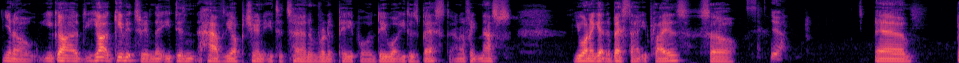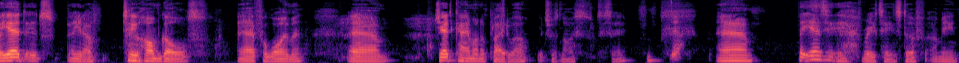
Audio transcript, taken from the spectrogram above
you know you got you got to give it to him that he didn't have the opportunity to turn and run at people and do what he does best. And I think that's you want to get the best out of your players. So Yeah. um, but yeah, it's you know two home goals uh, for Weimann. Um, Jed came on and played well, which was nice to see. Yeah. Um, but yeah, yeah, routine stuff. I mean,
